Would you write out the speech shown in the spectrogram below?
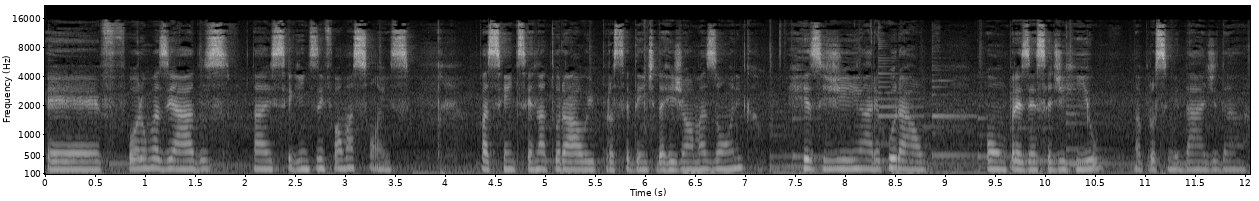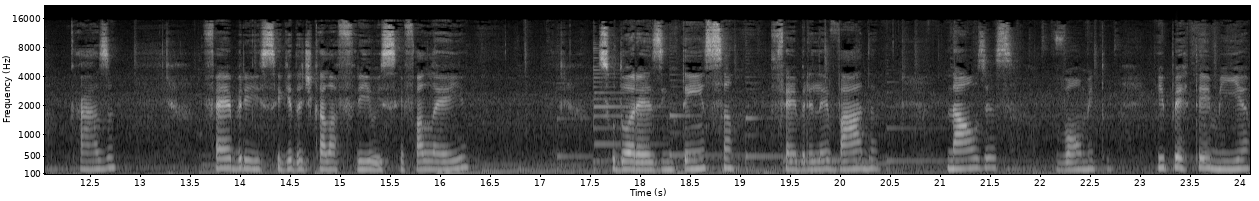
é, foram baseados nas seguintes informações: o paciente ser natural e procedente da região amazônica, residir em área rural, com presença de rio na proximidade da casa, febre seguida de calafrio e cefaleia, sudorese intensa, febre elevada, náuseas, vômito hipertermia,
